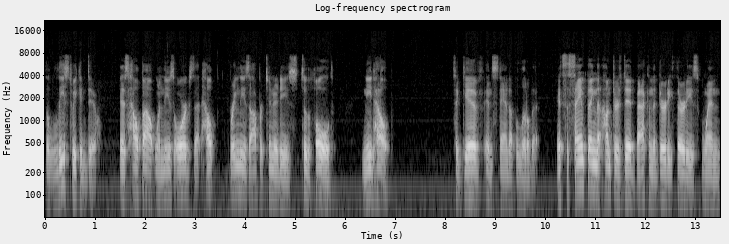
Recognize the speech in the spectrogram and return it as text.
the least we can do is help out when these orgs that help bring these opportunities to the fold need help to give and stand up a little bit. It's the same thing that hunters did back in the dirty 30s when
